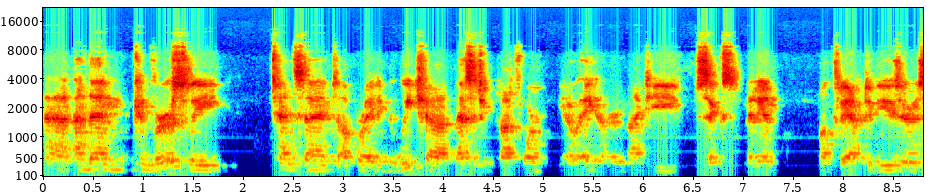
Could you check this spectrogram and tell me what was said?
uh, and then conversely, Tencent operating the WeChat messaging platform, you know, 896 million monthly active users,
